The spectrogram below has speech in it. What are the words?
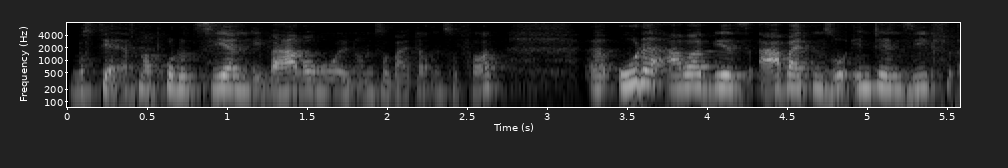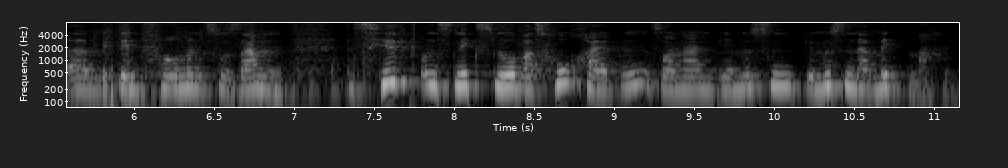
musst ja erstmal produzieren, die Ware holen und so weiter und so fort. Äh, Oder aber wir arbeiten so intensiv äh, mit den Firmen zusammen. Das hilft uns nichts nur was hochhalten, sondern wir müssen, wir müssen da mitmachen.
